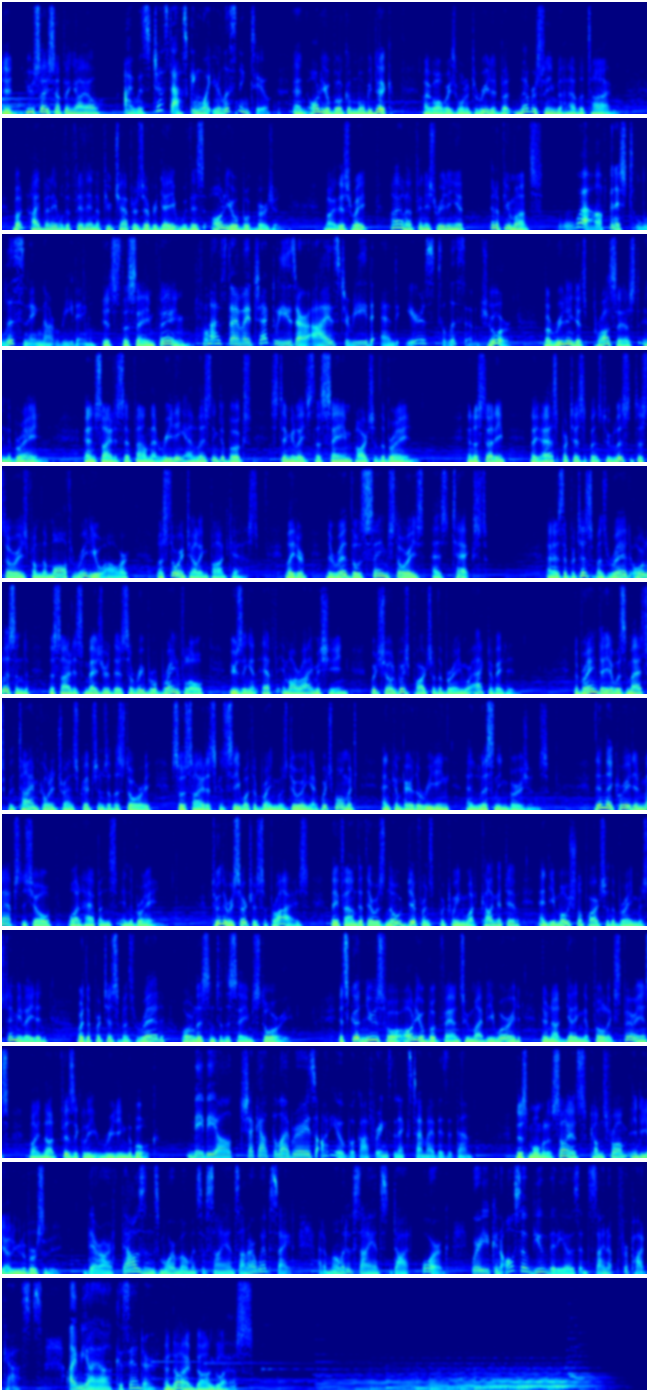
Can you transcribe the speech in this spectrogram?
Did you say something, Yael? I was just asking what you're listening to. An audiobook of Moby Dick. I've always wanted to read it, but never seemed to have the time. But I've been able to fit in a few chapters every day with this audiobook version. By this rate, I'll have finished reading it in a few months. Well, finished listening, not reading. It's the same thing. Last time I checked, we use our eyes to read and ears to listen. Sure, but reading gets processed in the brain. And scientists have found that reading and listening to books stimulates the same parts of the brain. In a study, they asked participants to listen to stories from the Moth Radio Hour, a storytelling podcast. Later, they read those same stories as text. As the participants read or listened, the scientists measured their cerebral brain flow using an fMRI machine, which showed which parts of the brain were activated. The brain data was matched with time coded transcriptions of the story so scientists could see what the brain was doing at which moment and compare the reading and listening versions. Then they created maps to show what happens in the brain. To the researchers' surprise, they found that there was no difference between what cognitive and emotional parts of the brain were stimulated whether participants read or listened to the same story. It's good news for audiobook fans who might be worried they're not getting the full experience by not physically reading the book. Maybe I'll check out the library's audiobook offerings the next time I visit then. This moment of science comes from Indiana University. There are thousands more moments of science on our website at a momentofscience.org, where you can also view videos and sign up for podcasts. I'm Yael Ksander. And I'm Don Glass.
